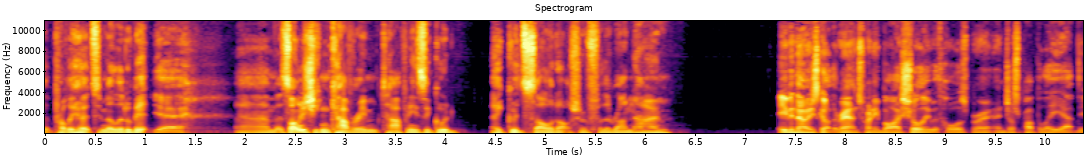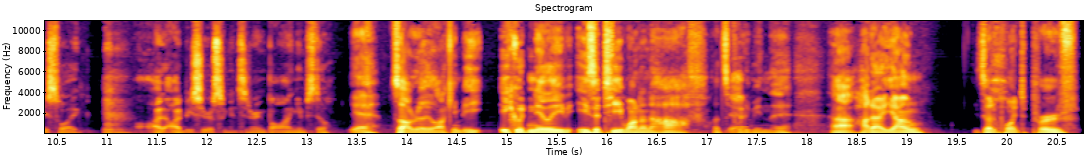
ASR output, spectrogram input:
that probably hurts him a little bit. Yeah. Um, as long as you can cover him, Tapine's a good, a good solid option for the run home. Even though he's got the round 20 buy, surely with Horsburgh and Josh Papalii out this week, I, I'd be seriously considering buying him still. Yeah, so I really like him. He, he could nearly, he's a tier one and a half. Let's Yeah. put him in there. Uh, Huddo Young, he's got a point to prove.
